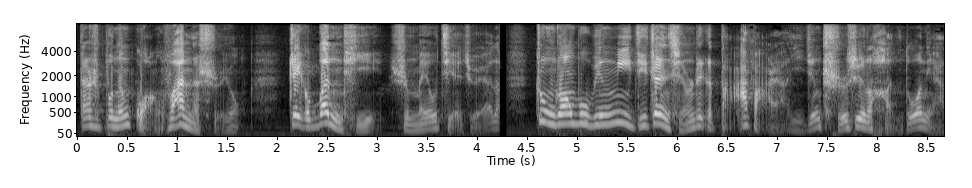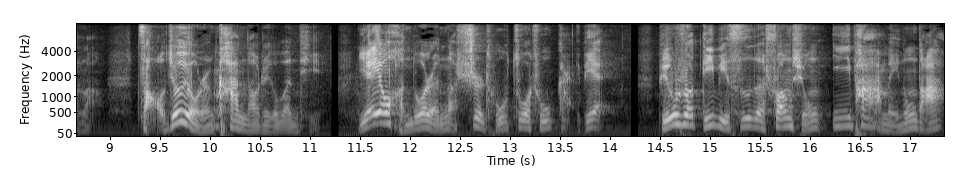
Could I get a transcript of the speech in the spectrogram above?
但是不能广泛的使用。这个问题是没有解决的。重装步兵密集阵型这个打法呀，已经持续了很多年了。早就有人看到这个问题，也有很多人呢试图做出改变。比如说，迪比斯的双雄伊帕美农达，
